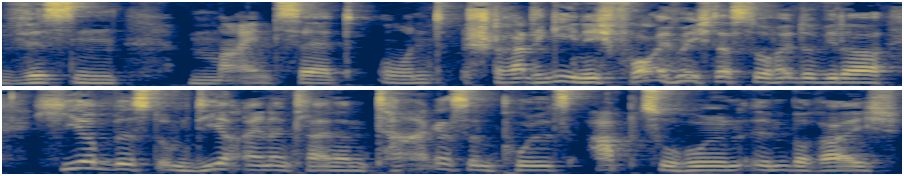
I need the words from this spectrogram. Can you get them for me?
Wissen, Mindset und Strategien. Ich freue mich, dass du heute wieder hier bist, um dir einen kleinen Tagesimpuls abzuholen im Bereich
